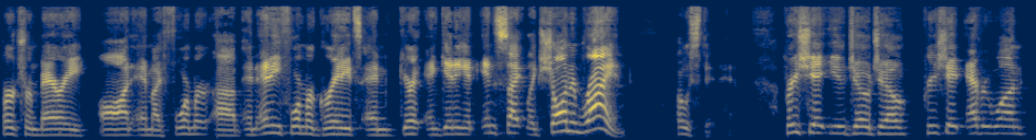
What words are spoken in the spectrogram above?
Bertrand Berry on, and my former uh, and any former greats, and and getting an insight like Sean and Ryan hosted him. Appreciate you, Jojo. Appreciate everyone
